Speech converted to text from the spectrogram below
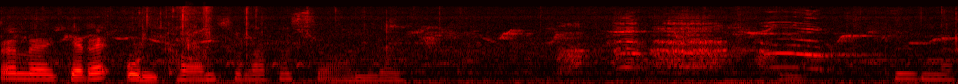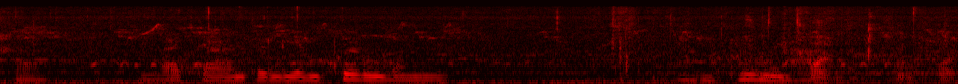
ก็เลยจะได้อุ่นท้องสุรพศรเลยพึ่งนะคะอาจารย์จะเลี้ยงพึ่งวันนี้เลี้ยงพึ่งสูงนะฝคะนสูงฝน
